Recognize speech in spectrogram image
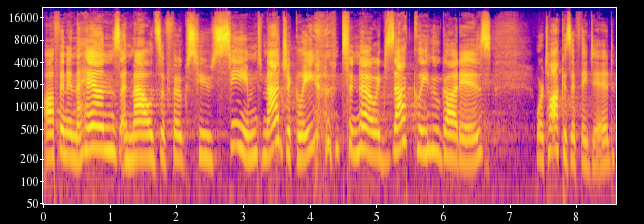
often in the hands and mouths of folks who seemed magically to know exactly who God is, or talk as if they did.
